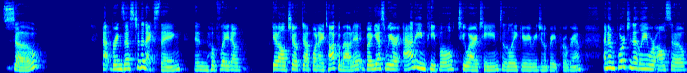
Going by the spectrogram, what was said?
So that brings us to the next thing. And hopefully I don't get all choked up when I talk about it. But yes, we are adding people to our team, to the Lake Erie Regional Grape Program. And unfortunately, we're also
